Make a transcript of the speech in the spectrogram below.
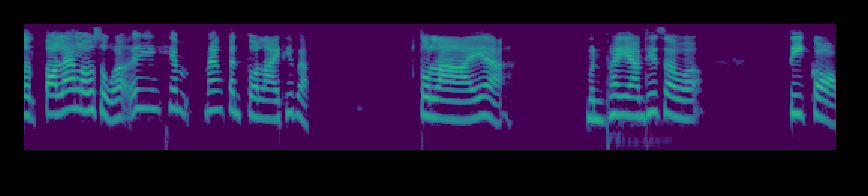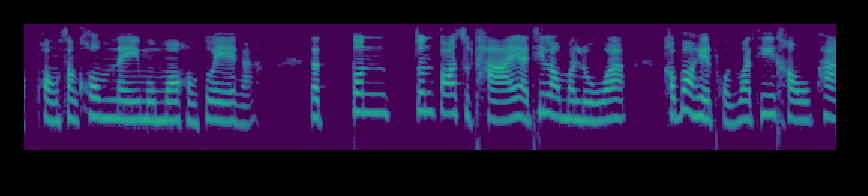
อ ตอนแรกเรารู้สึกว่า เอ้ยเหี้ยแม่งเป็นตัวร้ายที่แบบ ตัวร้ายอะ เหมือนพยายามที่จะว่าตีกรอบของสังคมในมุมมองของตัวเองอะ แต่ต้นจนตอนสุดท้ายอะ ที่เรามารู้ว่าเขาบอกเหตุผลว่าที่เขาพา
